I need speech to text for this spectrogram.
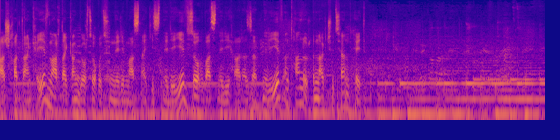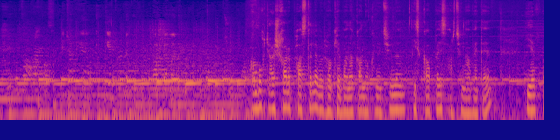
աշխատանքը եւ մարտական գործողությունների մասնակիցների եւ զոհվածների հարազատների եւ ընդհանուր բնակչության հետ ամբողջ աշխարհը փաստել է, որ հոգեբանական օգնությունը իսկապես արդյունավետ է եւ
